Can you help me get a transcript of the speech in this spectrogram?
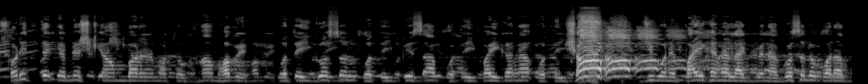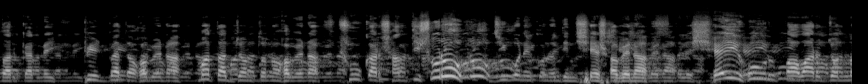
শরীর থেকে মেশকে আম্বারের মতো ঘাম হবে। ওতেই গোসল, ওতেই পেশাব, ওতেই পায়খানা, ওতেই সব। জীবনে পায়খানা লাগবে না, গোসলও করার দরকার নেই। পিঠ ব্যথা হবে না মাথার যন্ত্রণা হবে না সুখ আর শান্তি শুরু জীবনে কোনোদিন শেষ হবে না। তাহলে সেই হুর পাওয়ার জন্য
